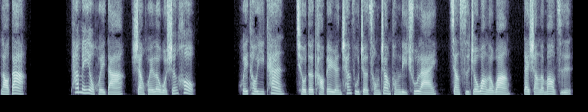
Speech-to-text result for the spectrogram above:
老大，他没有回答，闪回了我身后。回头一看，裘德考被人搀扶着从帐篷里出来，向四周望了望，戴上了帽子，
